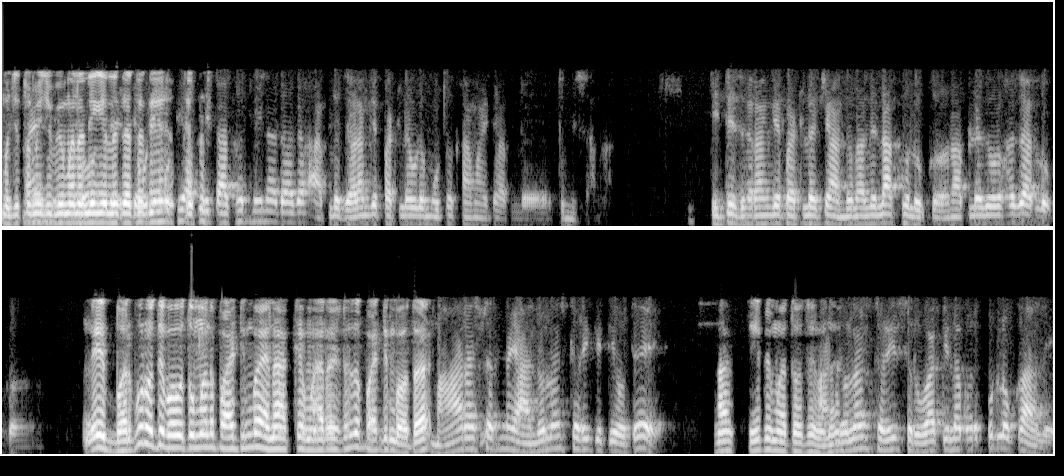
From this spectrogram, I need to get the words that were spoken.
म्हणजे तुम्ही जे विमानाने गेलं त्याचं तेवढी मोठी ते ताकद नाही ना दादा आपलं जरांगे पाटला एवढं मोठं काम आहे ते आपलं तुम्ही सांगा. तिथे जरांगे पाटलाचे आंदोलनाले लाखो लोक आपल्याजवळ हजार लोक. नाही भरपूर होते भाऊ. तुम्हाला पाठिंबा आहे ना? अख्ख्या महाराष्ट्राचा पाठिंबा होता. महाराष्ट्रात नाही आंदोलन स्थळी किती होते? हा ते बी महत्वाचं आहे म्हणा. आंदोलन स्थळी सुरुवातीला भरपूर लोक आले.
